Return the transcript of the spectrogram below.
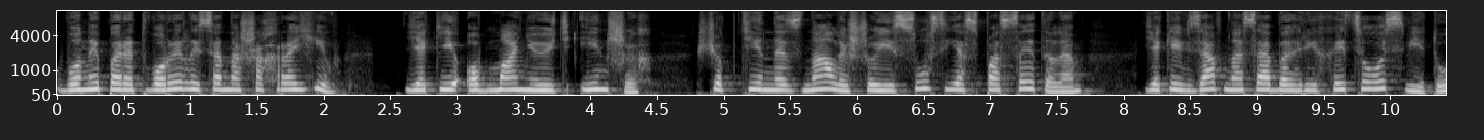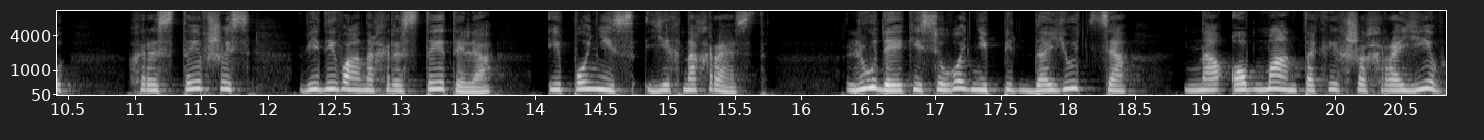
Вони перетворилися на шахраїв, які обманюють інших, щоб ті не знали, що Ісус є Спасителем, який взяв на себе гріхи цього світу, хрестившись від Івана Хрестителя і поніс їх на хрест. Люди, які сьогодні піддаються на обман таких шахраїв,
